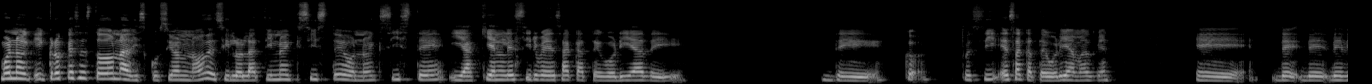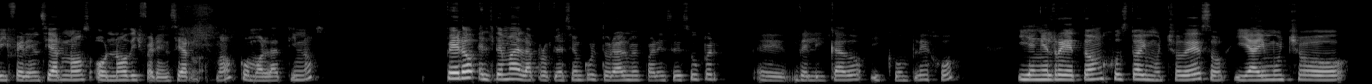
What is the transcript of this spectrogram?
bueno, y creo que esa es toda una discusión, ¿no? De si lo latino existe o no existe y a quién le sirve esa categoría de, de, pues sí, esa categoría más bien. Eh, de, de, diferenciarnos o no diferenciarnos, ¿no? Como latinos. Pero el tema de la apropiación cultural me parece súper eh, delicado y complejo. Y en el reggaetón justo hay mucho de eso. Y hay mucho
